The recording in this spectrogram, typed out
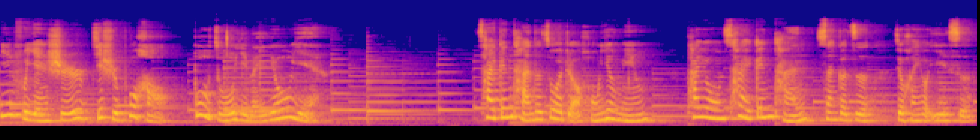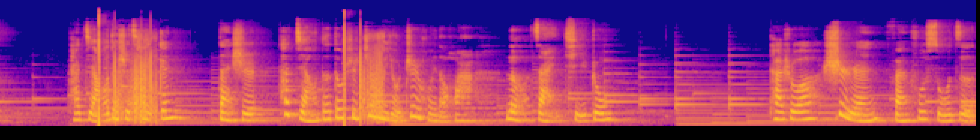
衣服饮食即使不好，不足以为忧也。《菜根谭》的作者洪应明，他用“菜根谭”三个字就很有意思。他嚼的是菜根，但是。他讲的都是这么有智慧的话，乐在其中。他说：“世人凡夫俗子，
